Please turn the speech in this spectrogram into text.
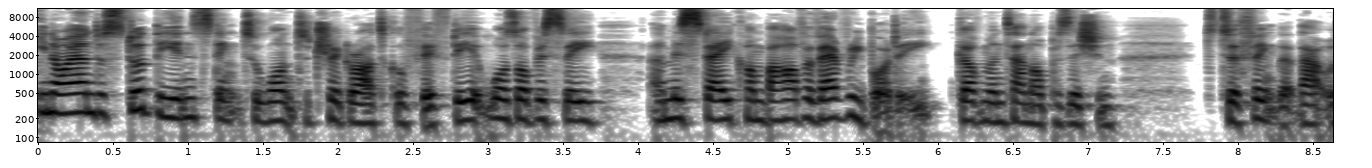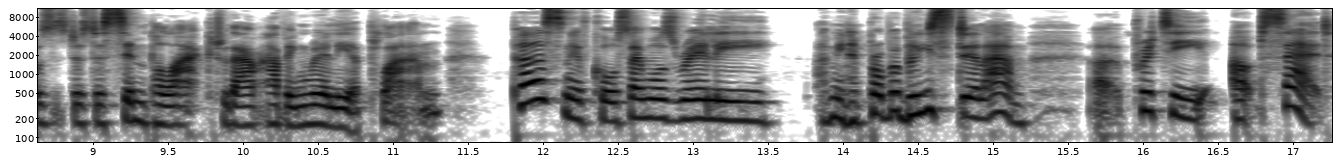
you know, I understood the instinct to want to trigger Article 50. It was obviously a mistake on behalf of everybody, government and opposition, to think that that was just a simple act without having really a plan. Personally, of course, I was really, I mean, I probably still am, uh, pretty upset.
